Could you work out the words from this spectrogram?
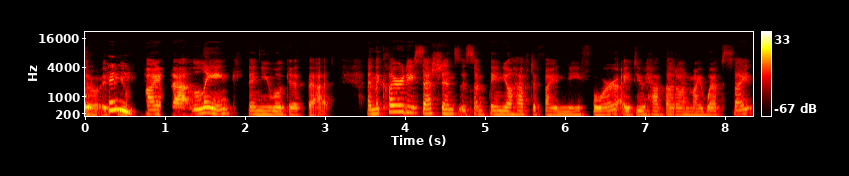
So, if you find that link, then you will get that. And the clarity sessions is something you'll have to find me for. I do have that on my website,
